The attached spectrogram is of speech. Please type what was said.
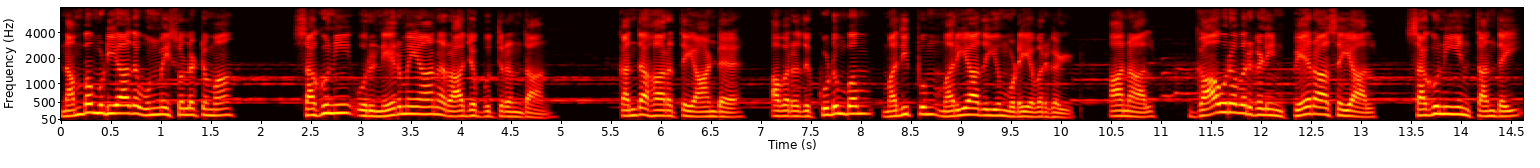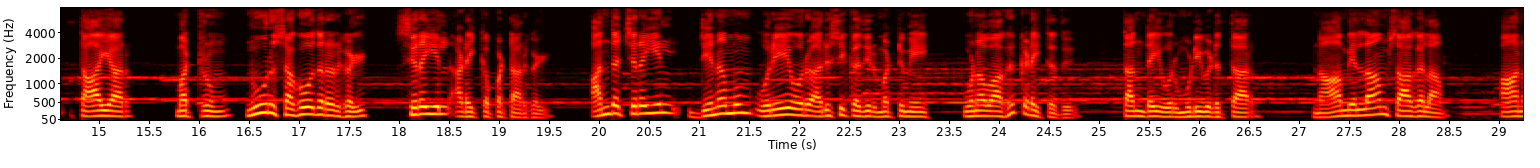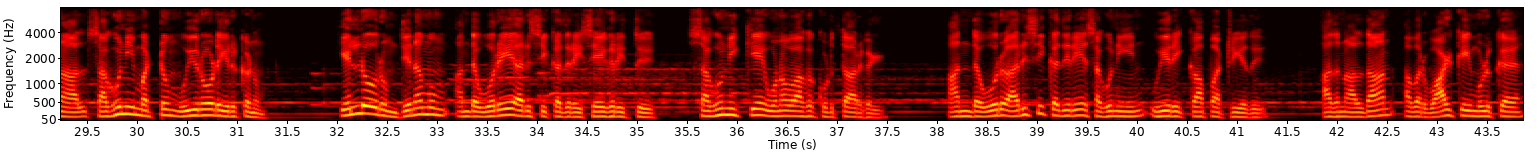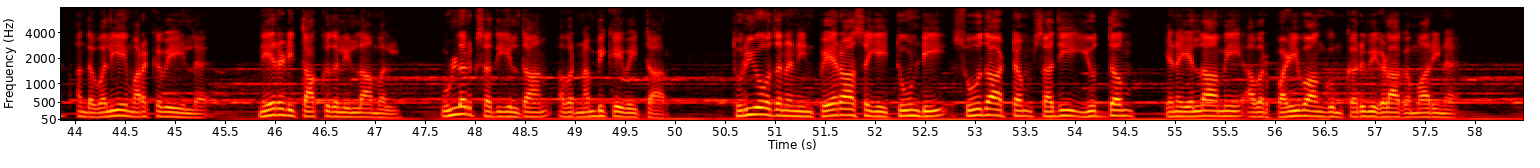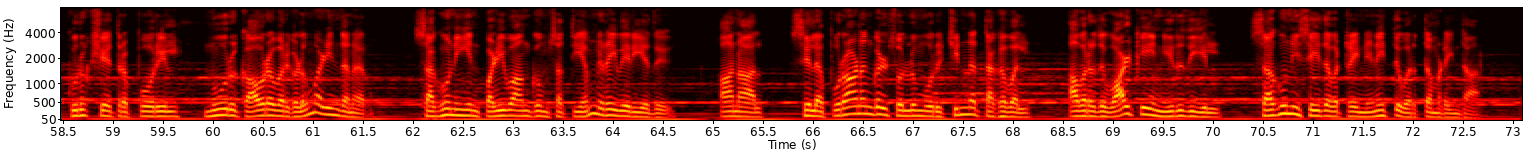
நம்ப முடியாத உண்மை சொல்லட்டுமா? சகுனி ஒரு நேர்மையான ராஜபுத்திரன்தான். கந்தஹாரத்தை ஆண்ட அவரது குடும்பம் மதிப்பும் மரியாதையும் உடையவர்கள். ஆனால் கௌரவர்களின் பேராசையால் சகுனியின் தந்தை தாயார் மற்றும் நூறு சகோதரர்கள் சிறையில் அடைக்கப்பட்டார்கள். அந்த சிறையில் தினமும் ஒரே ஒரு அரிசி கதிர் மட்டுமே உணவாக கிடைத்தது. தந்தை ஒரு முடிவெடுத்தார். நாம் எல்லாம் சாகலாம். ஆனால் சகுனி மட்டும் உயிரோடு இருக்கணும். எல்லோரும் தினமும் அந்த ஒரே அரிசி கதிரை சேகரித்து சகுனிக்கே உணவாக கொடுத்தார்கள். அந்த ஒரு அரிசி கதிரே சகுனியின் உயிரை காப்பாற்றியது. அதனால்தான் அவர் வாழ்க்கை முழுக்க அந்த வலியை மறக்கவே இல்லை. நேரடி தாக்குதல் இல்லாமல் உள்ளர் சதியில்தான் அவர் நம்பிக்கை வைத்தார். துரியோதனனின் பேராசையை தூண்டி சூதாட்டம் சதி யுத்தம் என எல்லாமே அவர் பழிவாங்கும் கருவிகளாக மாறின. குருக்ஷேத்திரப் போரில் நூறு கௌரவர்களும் அழிந்தனர். சகுனியின் பழிவாங்கும் சத்தியம் நிறைவேறியது. ஆனால் சில புராணங்கள் சொல்லும் ஒரு சின்ன தகவல் அவரது வாழ்க்கையின் இறுதியில் சகுனி செய்தவற்றை நினைத்து வருத்தமடைந்தார்.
